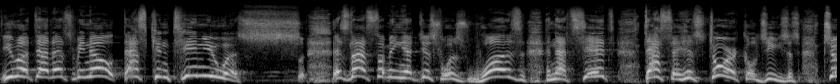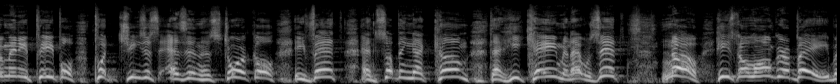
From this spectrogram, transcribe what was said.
You know what that lets me know? That's continuous. It's not something that just was was and that's it. That's a historical Jesus. Too many people put Jesus as an historical event and something that come that he came and that was it. No, he's no longer a babe.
